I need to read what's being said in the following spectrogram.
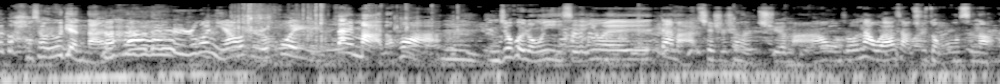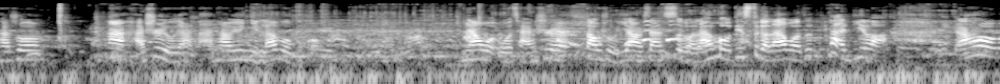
那个好像有点难。他说但是如果你要是会代码的话，嗯，你就会容易一些，因为代码确实是很缺嘛。然后我说那我要想去总公司呢？他说那还是有点难。他说因为你 level 不够。你看我我才是倒数一二三四个 level，第四个 level 这太低了。然后，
